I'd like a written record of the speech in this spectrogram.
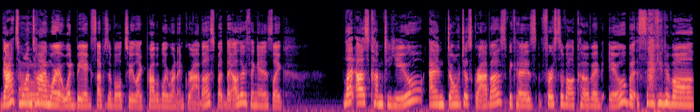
that's one time Oh. where it would be acceptable to like probably run and grab us, but the other thing is like let us come to you and don't just grab us because first of all covid ew but second of all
